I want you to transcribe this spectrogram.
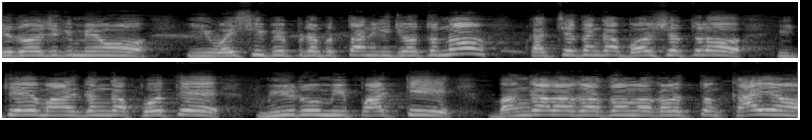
ఈ రోజుకి మేము ఈ వైసీపీ ప్రభుత్వానికి చూస్తున్నాం ఖచ్చితంగా భవిష్యత్తులో ఇదే మార్గంగా పోతే మీరు మీ పార్టీ బంగాళాఖాతంలో కలుస్తాం ఖాయం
